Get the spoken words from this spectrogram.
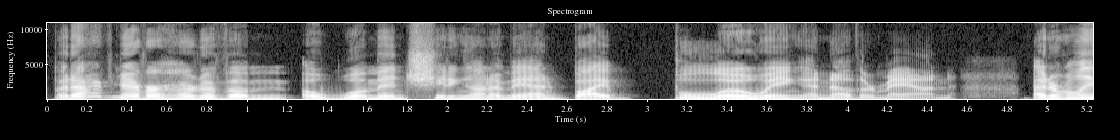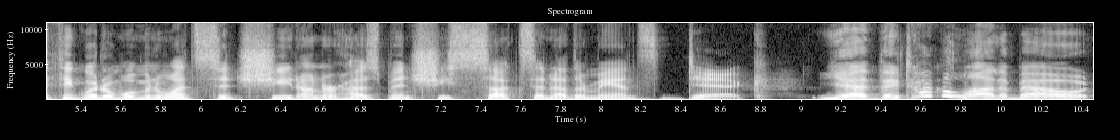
but I've never heard of a, a woman cheating on a man by blowing another man. I don't really think when a woman wants to cheat on her husband, she sucks another man's dick. Yeah, they talk a lot about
